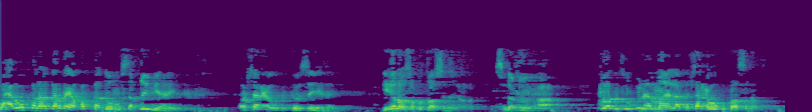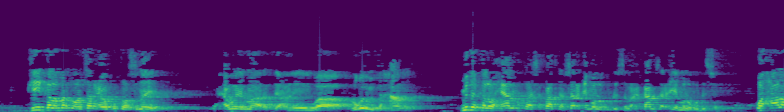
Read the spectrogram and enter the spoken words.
waxaa lagu kala garanayaa qofka hadduu mustaqiim yahay oo sharciga uu ku toosan yahay iyo inuusan ku toosnayn sida cumurka cumar basuugulaha maayo laakiin sharciga uu ku toosna kii kale marka oon sharciga ku toosnayn waxa weeye maaragta yani waa lagu imtixaanay. Midda kale waxyaala mukaashafaadka sharci ma lagu dhiso axkaam sharciya ma lagu dhiso. Waa xaalo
